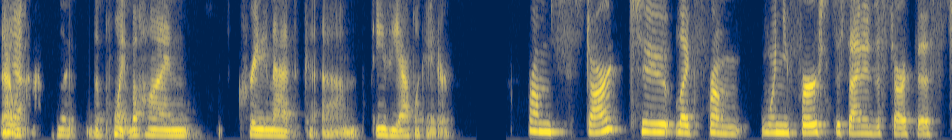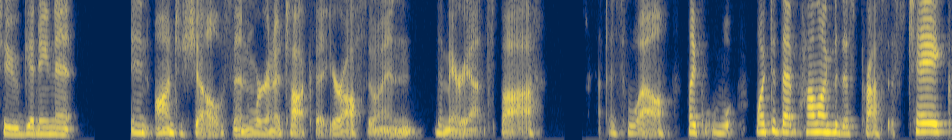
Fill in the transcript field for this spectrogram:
that yeah. was kind of the, the point behind creating that um, easy applicator. From start to like from when you first decided to start this to getting it in onto shelves, and we're going to talk that you're also in the Marriott Spa as well. Like what did that how long did this process take?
